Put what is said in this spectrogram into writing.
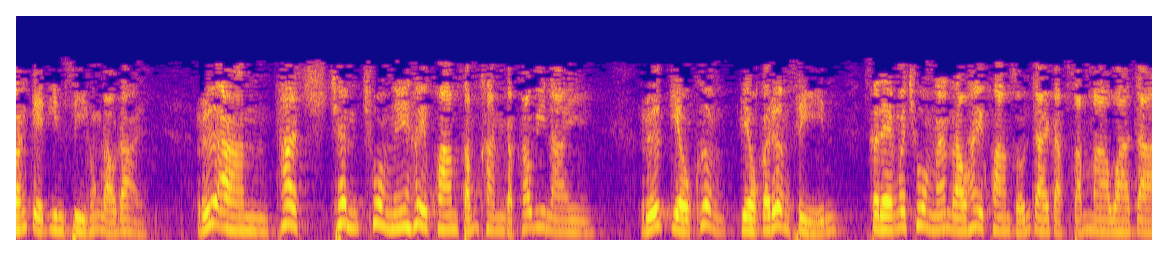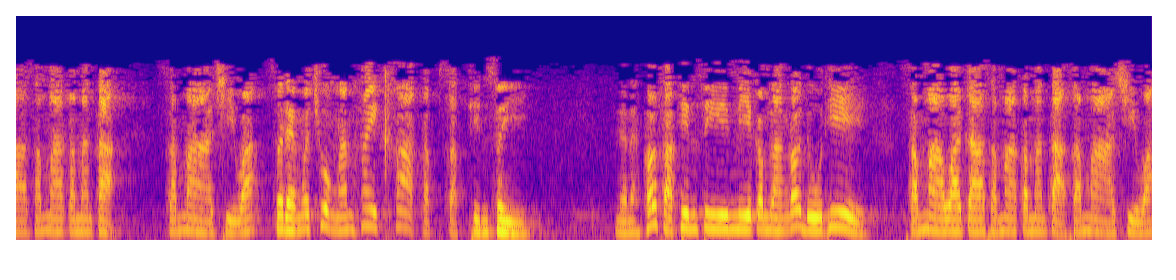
สังเกตอินทรีย์ของเราได้ หรืออ่านถ้าเช่นช่วงนี้ให้ความสำคัญกับพระวินัย หรือเกี่ยวเครื่องเกี่ยวกับเรื่องศีล แสดงว่าช่วงนั้นเราให้ความสนใจกับสัมมาวาจา สัมมากัมมันตะ สัมมาชีวะ แสดงว่าช่วงนั้นให้ค่ากับสัตทินรีเนี่ยนะเพราะสัตทินรีมีกำลังก็ดูที่สัมมาวาจา สัมมากัมมันตะ สัมมาชีวะ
